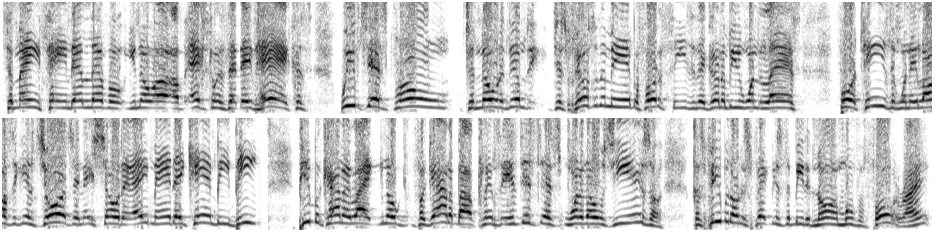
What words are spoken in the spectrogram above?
to maintain that level, you know, uh, of excellence that they've had because we've just grown to know that them just pencil them in before the season. They're going to be one of the last four teams. And when they lost against Georgia and they showed that, hey, man, they can be beat, people kind of like, you know, forgot about Clemson. Is this just one of those years? or Because people don't expect this to be the norm moving forward, right?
